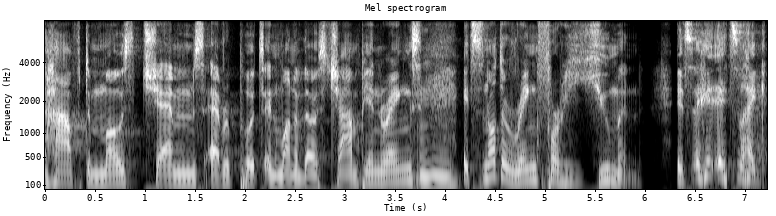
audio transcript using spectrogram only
have the most gems ever put in one of those champion rings. Mm. It's not a ring for a human. It's it's like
